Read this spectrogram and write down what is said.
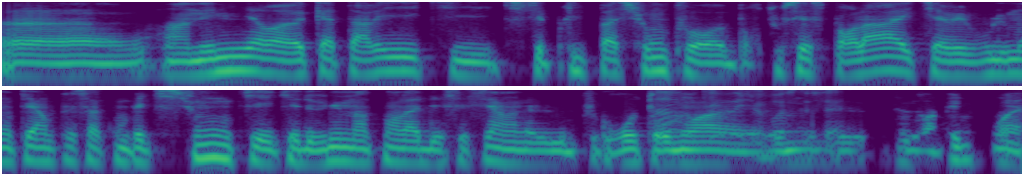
euh, un émir euh, qatari qui, qui s'est pris de passion pour pour tous ces sports-là et qui avait voulu monter un peu sa compétition, qui est qui est devenu maintenant la DCC, hein, le plus gros ah, tournoi ce que de, de Ouais.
